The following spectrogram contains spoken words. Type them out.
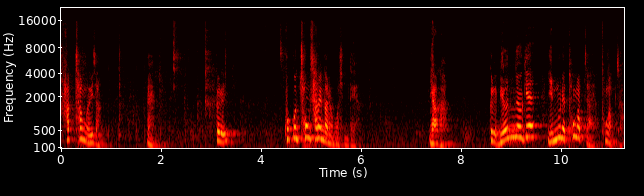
합창의장. 예. 그 국군 총사령관을 보시면 돼요. 야가. 그 면역의 인문의 통합자예요. 통합자.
